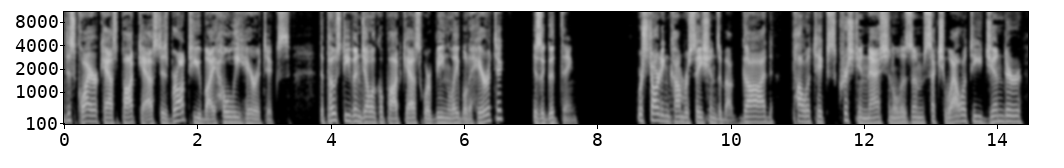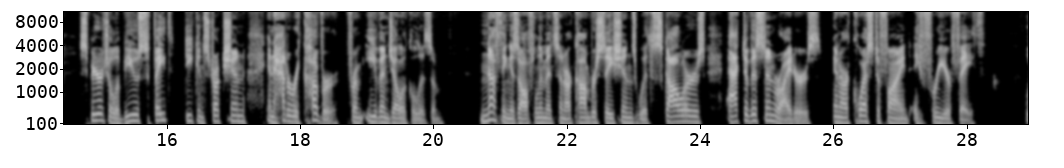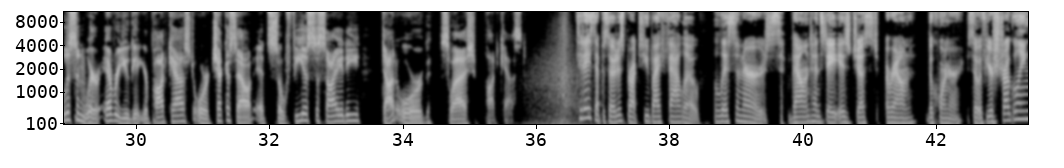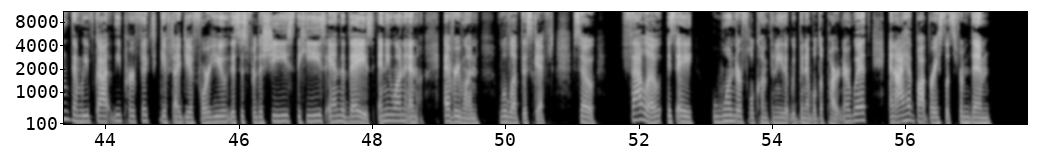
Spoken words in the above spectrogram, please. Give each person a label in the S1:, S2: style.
S1: This Choircast podcast is brought to you by Holy Heretics, the post evangelical podcast where being labeled a heretic is a good thing. We're starting conversations about God, politics, Christian nationalism, sexuality, gender, spiritual abuse, faith deconstruction, and how to recover from evangelicalism. Nothing is off limits in our conversations with scholars, activists, and writers in our quest to find a freer faith. Listen wherever you get your podcast or check us out at sophiasociety.org slash podcast.
S2: Today's episode is brought to you by Fahlo. Listeners, Valentine's Day is just around the corner. So if you're struggling, then we've got the perfect gift idea for you. This is for the she's, the he's, and the they's. Anyone and everyone will love this gift. So Fahlo is a wonderful company that we've been able to partner with. And I have bought bracelets from them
